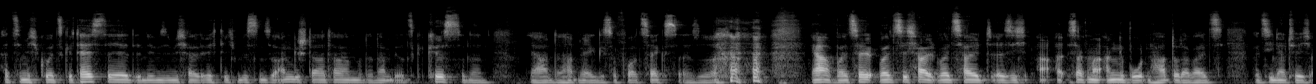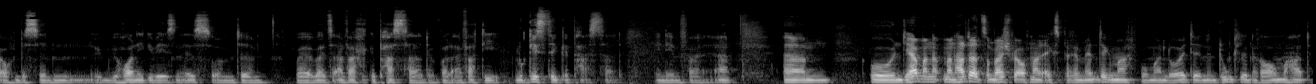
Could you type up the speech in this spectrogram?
hat sie mich kurz getestet, indem sie mich halt richtig ein bisschen so angestarrt haben und dann haben wir uns geküsst und dann ja, und dann hatten wir eigentlich sofort Sex. Also ja, weil es halt, sich halt, weil es halt äh, sich, äh, sag mal, angeboten hat oder weil es, weil sie natürlich auch ein bisschen irgendwie horny gewesen ist und ähm, weil es einfach gepasst hat, weil einfach die Logistik gepasst hat in dem Fall. Ja. Ähm, und ja, man, man hat da zum Beispiel auch mal Experimente gemacht, wo man Leute in einem dunklen Raum hat,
